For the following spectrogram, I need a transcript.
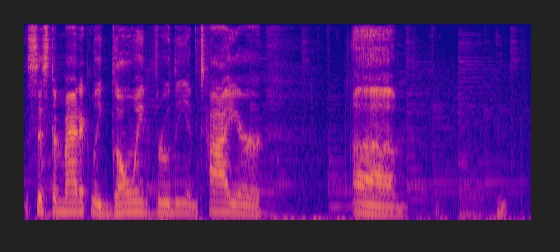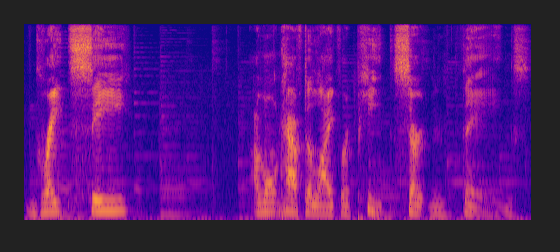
systematically going through the entire um, Great Sea, I won't have to like repeat certain things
